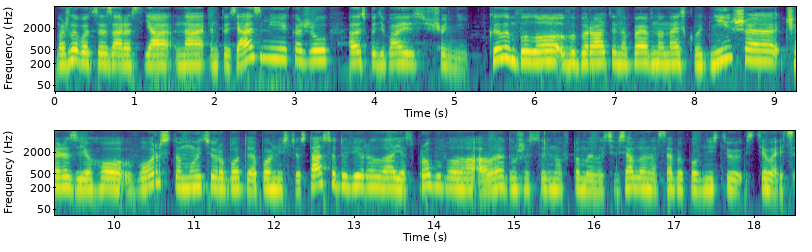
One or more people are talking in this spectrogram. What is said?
Можливо, це зараз я на ентузіазмі кажу, але сподіваюсь, що ні. Килим було вибирати, напевно, найскладніше через його ворс, тому цю роботу я повністю Стасу довірила, я спробувала, але дуже сильно втомилась. Взяла на себе повністю стілець.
